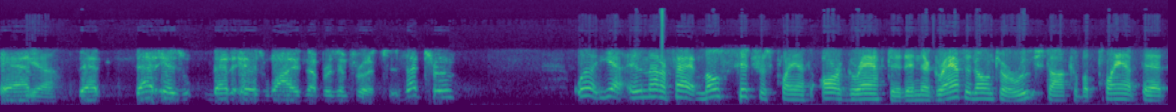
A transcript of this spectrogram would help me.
And Yeah. that that is that is why it's not producing fruits. Is that true? Well, yeah. As a matter of fact, most citrus plants are grafted, and they're grafted onto a rootstock of a plant that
